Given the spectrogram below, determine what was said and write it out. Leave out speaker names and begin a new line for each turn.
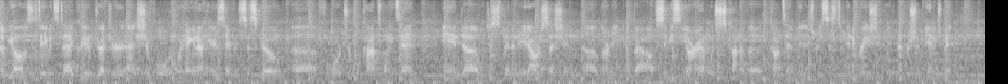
What's up, y'all? This is David Stagg, Creative Director at Schipul, and we're hanging out here in San Francisco uh, for DrupalCon 2010. And uh, we just spent an eight-hour session uh, learning about CiviCRM, which is kind of a content management system integration with membership management.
